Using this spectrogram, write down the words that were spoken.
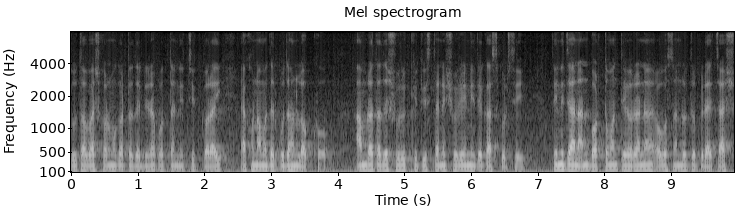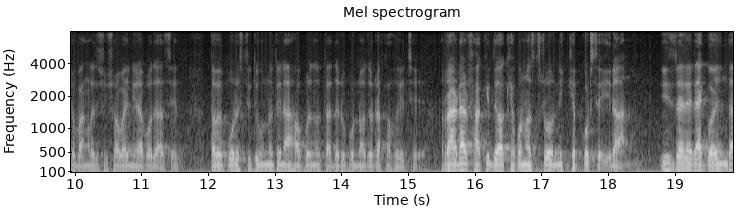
দূতাবাস কর্মকর্তাদের নিরাপত্তা নিশ্চিত করাই এখন আমাদের প্রধান লক্ষ্য। আমরা তাদের সুরক্ষিত স্থানে সরিয়ে নিতে কাজ করছি। তিনি জানান, বর্তমান তেহরানে অবস্থানরত প্রায় চারশো বাংলাদেশি সবাই নিরাপদে আছেন। তবে পরিস্থিতি উন্নতি না হওয়া পর্যন্ত তাদের উপর নজর রাখা হয়েছে। রাডার ফাঁকি দেওয়া ক্ষেপণাস্ত্র নিক্ষেপ করছে ইরান। ইসরায়েলের এক গোয়েন্দা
